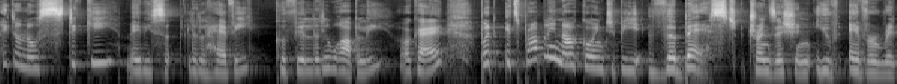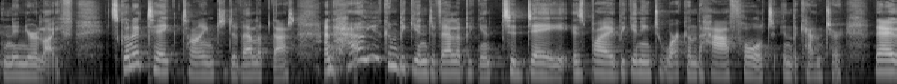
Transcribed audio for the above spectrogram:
I don't know, sticky, maybe a little heavy, could feel a little wobbly, okay? But it's probably not going to be the best transition you've ever ridden in your life. It's going to take time to develop that. And how you can begin developing it today is by beginning to work on the half halt in the canter. Now,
